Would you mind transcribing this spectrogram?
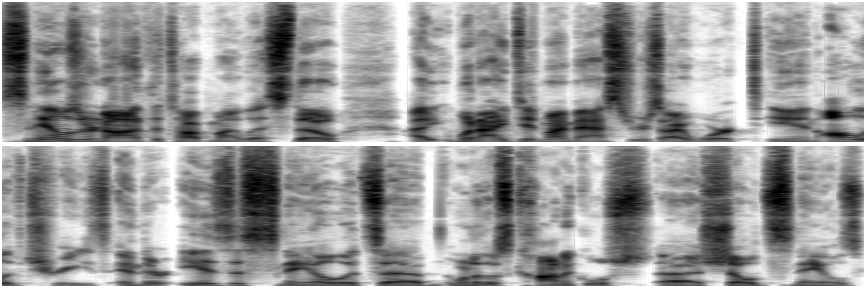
snails are not at the top of my list. Though, I when I did my master's, I worked in olive trees, and there is a snail. It's a one of those conical sh- uh, shelled snails.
